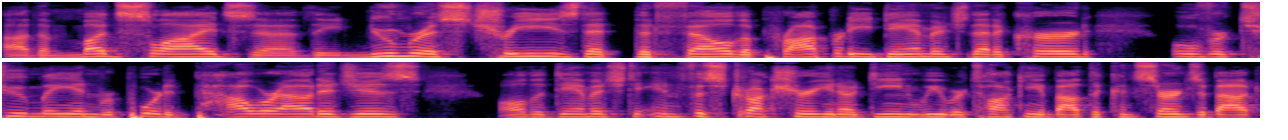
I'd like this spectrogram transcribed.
uh, the mudslides, uh, the numerous trees that that fell, the property damage that occurred, over 2 million reported power outages, all the damage to infrastructure. You know, Dean, we were talking about the concerns about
